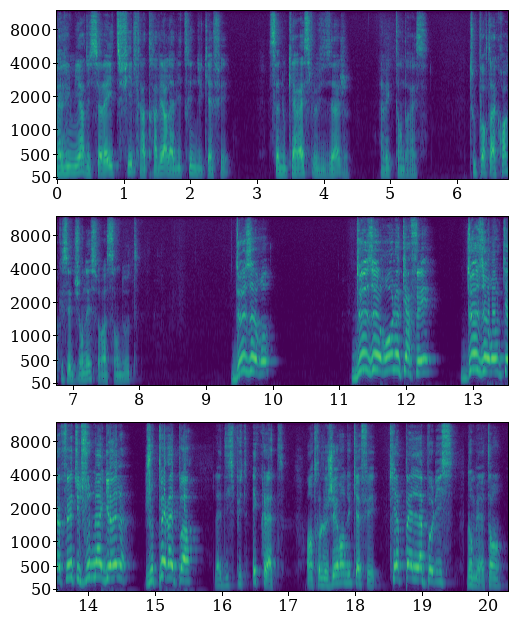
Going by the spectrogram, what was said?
La lumière du soleil filtre à travers la vitrine du café. Ça nous caresse le visage avec tendresse. Tout porte à croire que cette journée sera sans doute 2 euros. 2 euros le café 2 euros le café, tu te fous de ma gueule Je paierai pas La dispute éclate entre le gérant du café qui appelle la police. Non mais attends,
